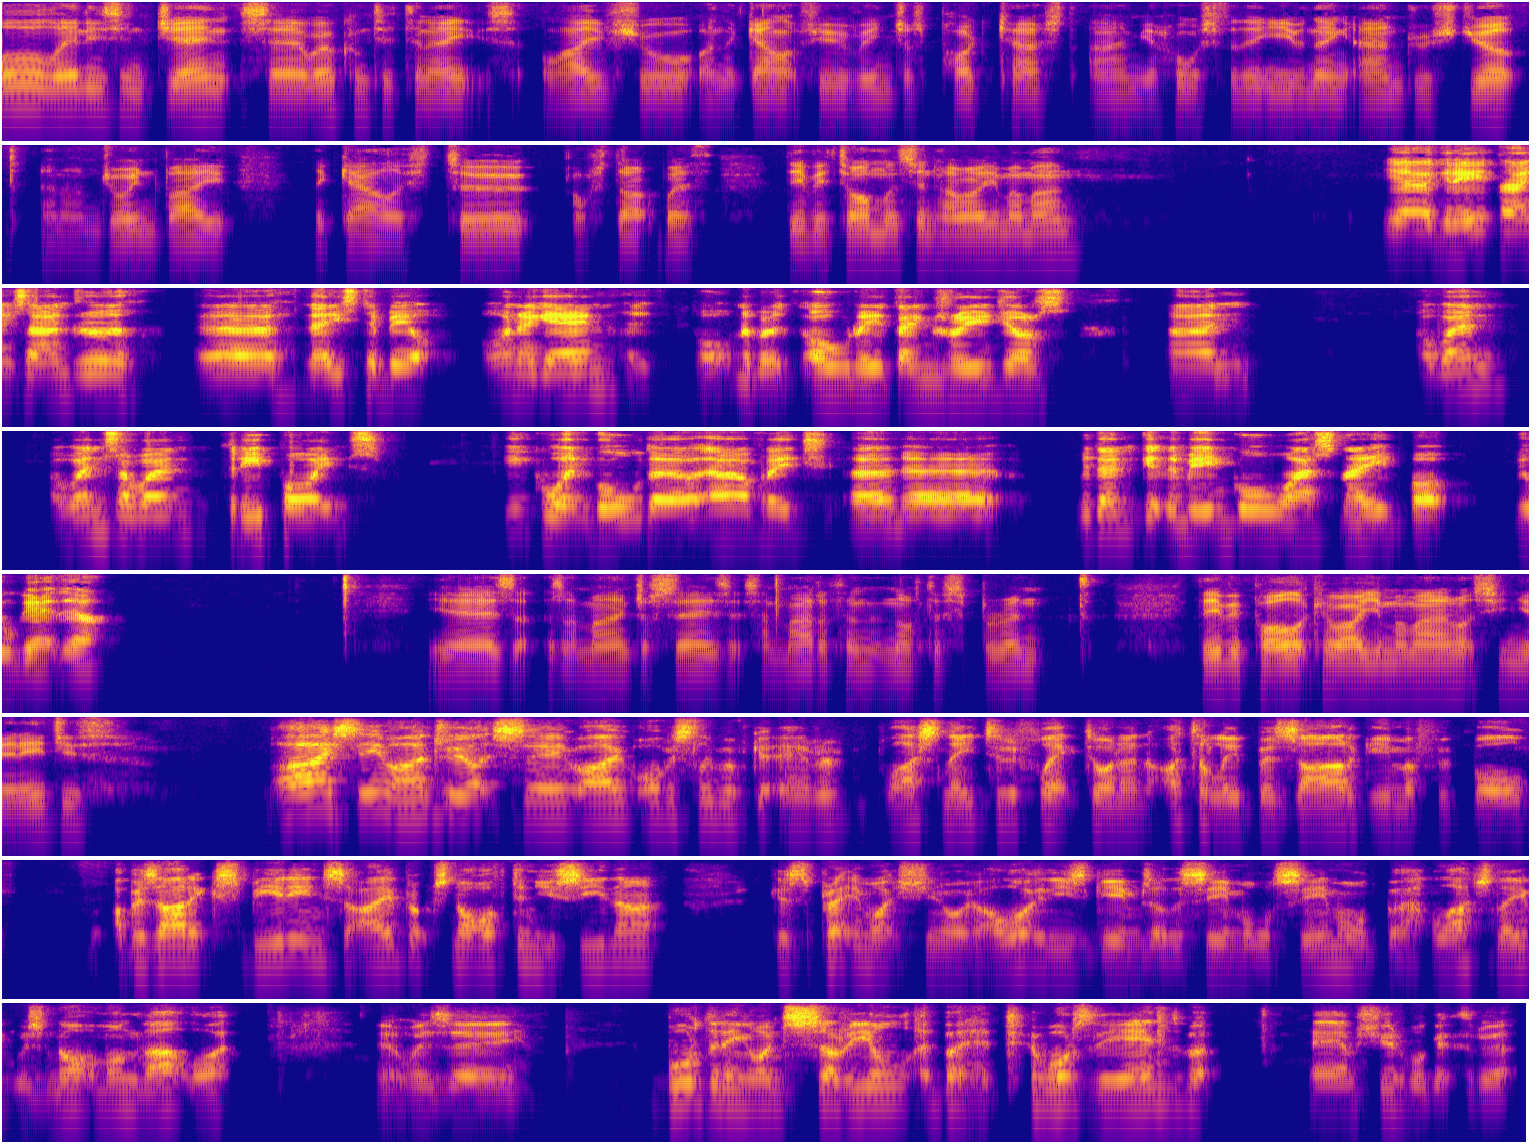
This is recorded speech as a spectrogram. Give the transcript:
Hello, ladies and gents. Uh, welcome to tonight's live show on the Gallant Few Rangers podcast. I'm your host for the evening, Andrew Stewart, and I'm joined by the Gallus 2. I'll start with David Tomlinson. How are you, my man? Yeah, great. Thanks, Andrew. Uh, nice to be on again, talking about all great things Rangers. And a win, a win's a win, three points, equal in goal average, and uh, we didn't get the main goal last night, but we'll get there. Yeah, as, as a manager says, it's a marathon and not a sprint. David Pollock, how are you, my man? I've not seen you in ages. Aye, same, Andrew. Let's uh, obviously we've got uh, last night to reflect on an utterly bizarre game of football, a bizarre experience at Ibrox. Not often you see that because pretty much you know a lot of these games are the same old, same old. But last night was not among that lot. It was uh, bordering on surreal, but towards the end. But uh, I'm sure we'll get through it.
